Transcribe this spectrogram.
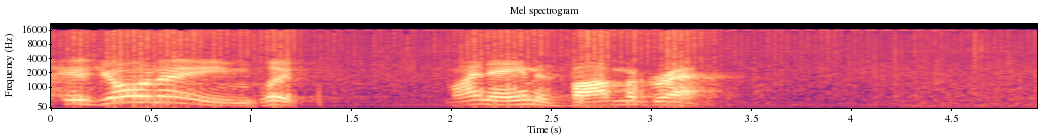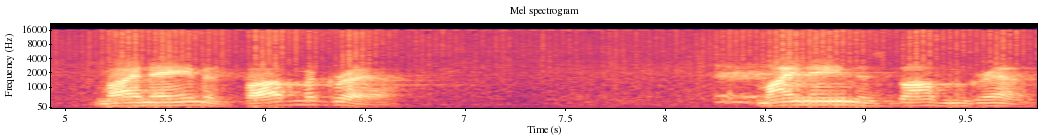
What is your name, please? My name is Bob McGrath. My name is Bob McGrath. My name is Bob McGrath.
